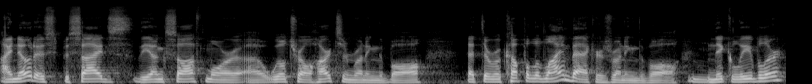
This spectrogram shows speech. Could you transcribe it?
I noticed, besides the young sophomore uh, Wiltrell Hartson running the ball, that there were a couple of linebackers running the ball. Mm. Nick Liebler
